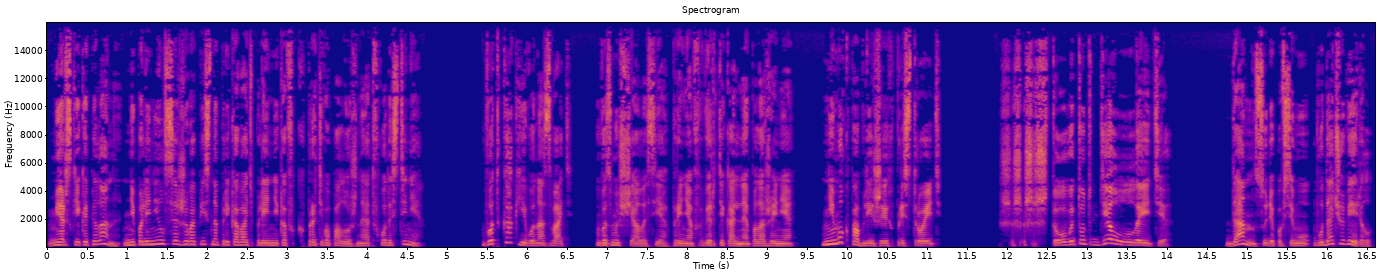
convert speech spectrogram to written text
Мерзкий капеллан не поленился живописно приковать пленников к противоположной от входа стене. «Вот как его назвать?» — возмущалась я, приняв вертикальное положение. «Не мог поближе их пристроить?» Ш -ш «Что вы тут делаете?» Дан, судя по всему, в удачу верил,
